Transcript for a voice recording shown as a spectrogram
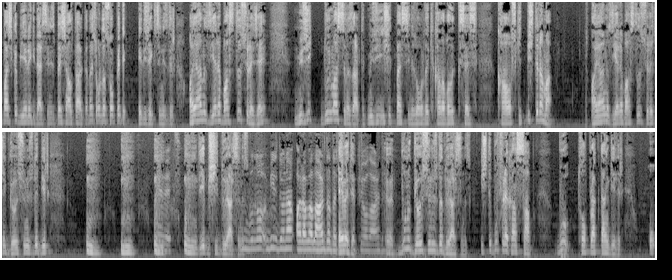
başka bir yere gidersiniz. 5-6 arkadaş orada sohbet e- edeceksinizdir. Ayağınız yere bastığı sürece müzik duymazsınız artık. Müziği işitmezsiniz. Oradaki kalabalık ses, kaos gitmiştir ama ayağınız yere bastığı sürece göğsünüzde bir Evet. diye bir şey duyarsınız. Bunu bir dönem arabalarda da çok Evet, yapıyorlardı. Evet bunu göğsünüzde duyarsınız. İşte bu frekans sab. Bu topraktan gelir. O,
